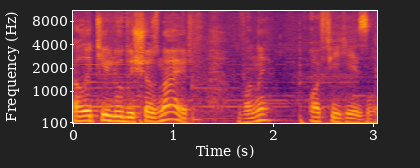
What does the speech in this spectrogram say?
але ті люди, що знають, вони офігезні.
